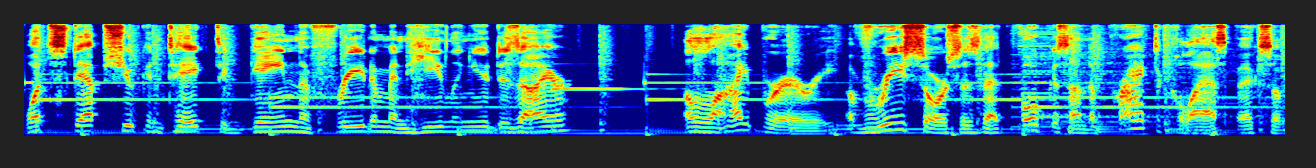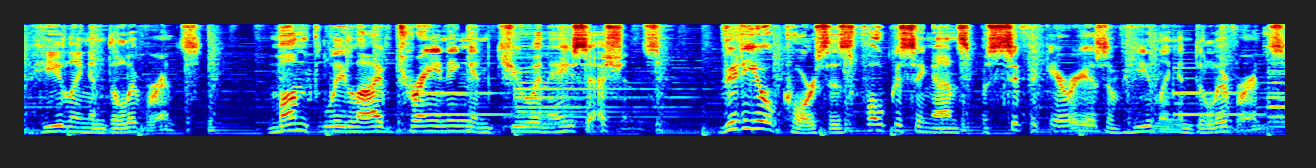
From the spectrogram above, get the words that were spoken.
What steps you can take to gain the freedom and healing you desire? A library of resources that focus on the practical aspects of healing and deliverance? Monthly live training and Q&A sessions? Video courses focusing on specific areas of healing and deliverance?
